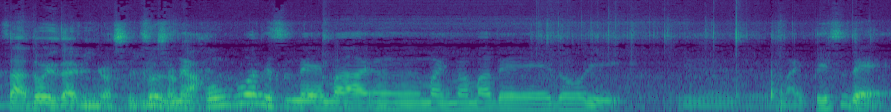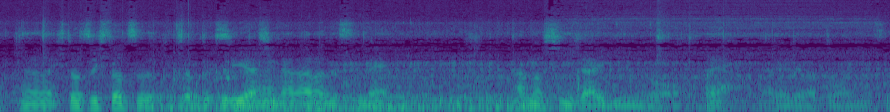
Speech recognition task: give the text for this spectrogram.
さあどういうダイビングをしていきそうですね。ましょうか今後はですねまあ、うんまあ、今まで通り、うんマイペースで、うん、一つ一つちょっとクリアしながらですね楽しいダイビングを、えやれればと思います。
